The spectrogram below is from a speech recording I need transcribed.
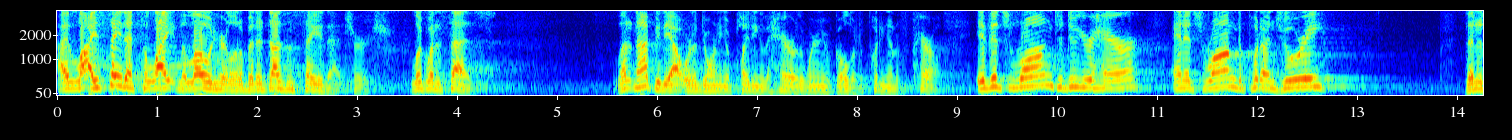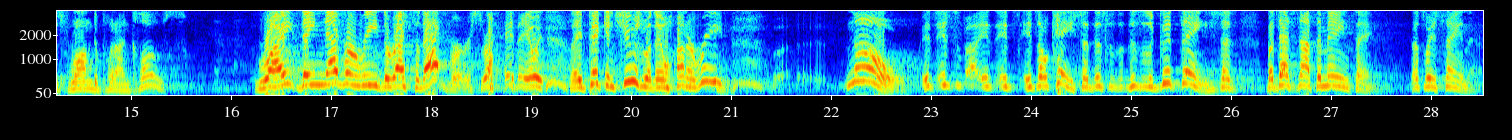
I, I say that to lighten the load here a little bit. It doesn't say that, church. Look what it says. Let it not be the outward adorning of plaiting of the hair or the wearing of gold or the putting on of apparel. If it's wrong to do your hair and it's wrong to put on jewelry, then it's wrong to put on clothes. Right? They never read the rest of that verse, right? They, they pick and choose what they want to read. No, it's, it's, it's, it's okay. He said this is, this is a good thing. He says, but that's not the main thing. That's what he's saying there.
